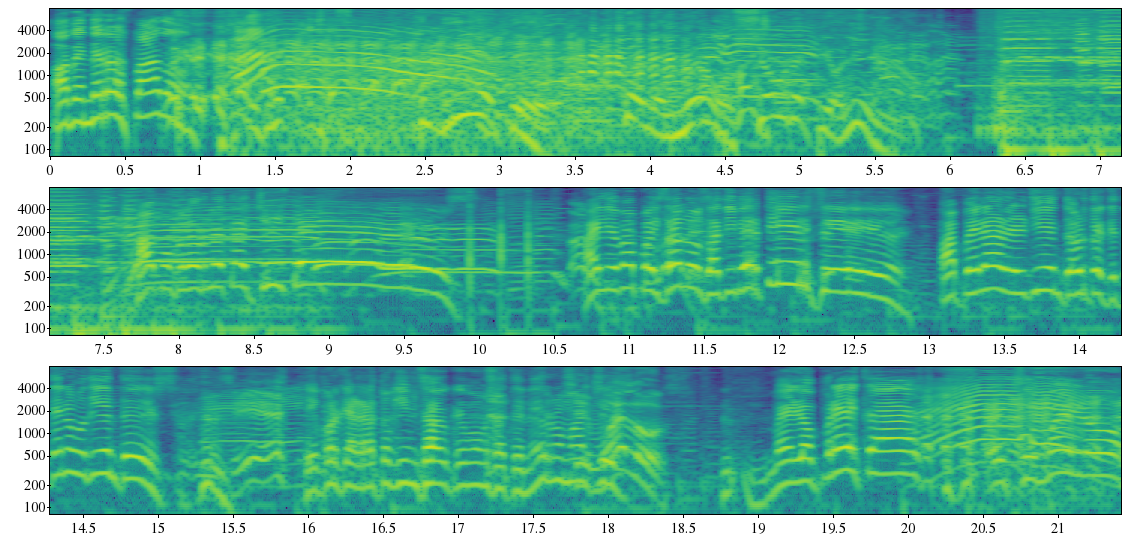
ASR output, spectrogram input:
a vender raspado. Ríete con el nuevo show de Piolín. ¡Vamos con la ruleta de chistes! Ahí le va, paisanos, a divertirse. A pelar el diente, ahorita que tenemos dientes. Sí, ¿eh? Sí, porque al rato quién sabe qué vamos a tener, no marches. Chimuelos. ¿Me lo prestas? El chimuelo.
